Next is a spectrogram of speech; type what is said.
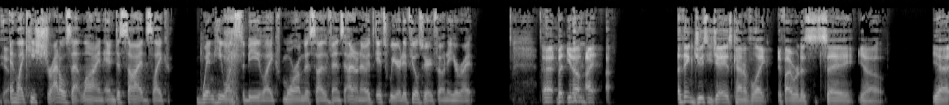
Yeah. and like he straddles that line and decides like when he wants to be like more on this side of the fence. I don't know. It's it's weird. It feels very phony. You're right. Uh, but you know, I I think Juicy J is kind of like if I were to say, you know, yeah,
